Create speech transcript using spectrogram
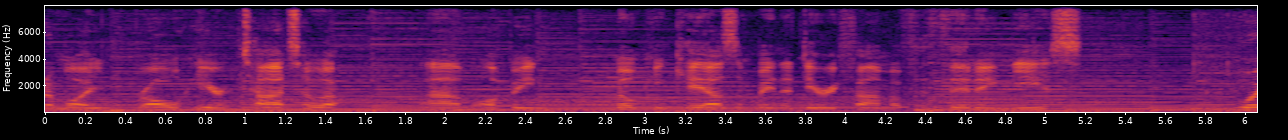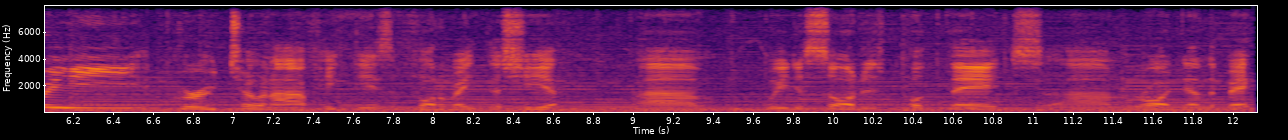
to my role here at Tatua, um, I've been milking cows and been a dairy farmer for 13 years. We grew two and a half hectares of fodder beet this year. Um, we decided to put that um, right down the back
